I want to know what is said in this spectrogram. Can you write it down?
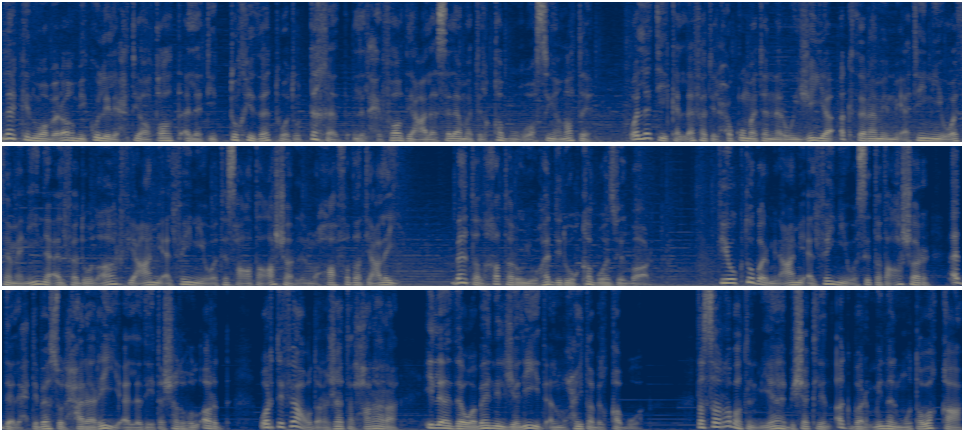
لكن وبرغم كل الاحتياطات التي اتخذت وتتخذ للحفاظ على سلامة القبو وصيانته والتي كلفت الحكومة النرويجية أكثر من 280 ألف دولار في عام 2019 للمحافظة عليه بات الخطر يهدد قبو زفيلبارد في أكتوبر من عام 2016 أدى الاحتباس الحراري الذي تشهده الأرض وارتفاع درجات الحرارة إلى ذوبان الجليد المحيط بالقبو. تسربت المياه بشكل أكبر من المتوقع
